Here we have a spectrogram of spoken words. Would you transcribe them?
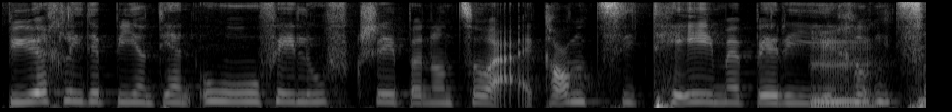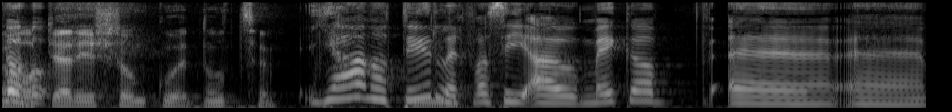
Büchlein dabei und die haben uh, viel aufgeschrieben und so äh, ganze Themenbereiche Ja. Mhm. und so. Man ja die Stunde gut nutzen. Ja, natürlich, was ich auch mega äh,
